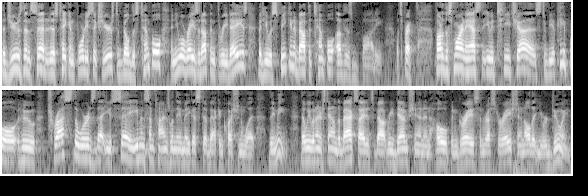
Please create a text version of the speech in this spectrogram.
The Jews then said, It has taken 46 years to build this temple, and you will raise it up in three days. But he was speaking about the temple of his body. Let's pray. Father, this morning I ask that you would teach us to be a people who trust the words that you say, even sometimes when they make us step back and question what they mean. That we would understand on the backside it's about redemption and hope and grace and restoration and all that you are doing.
